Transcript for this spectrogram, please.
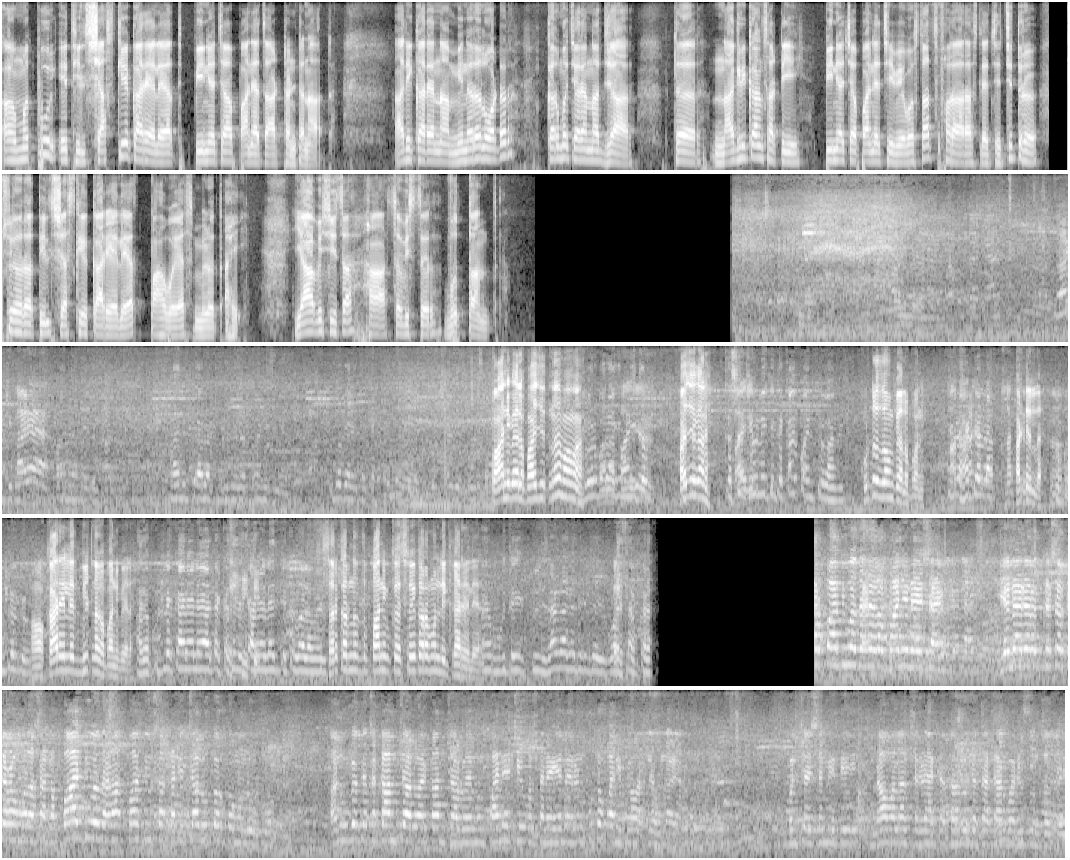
अहमदपूर येथील शासकीय कार्यालयात पिण्याच्या पाण्याचा ठणठणाट. अधिकाऱ्यांना मिनरल वॉटर कर्मचाऱ्यांना जार तर नागरिकांसाठी पिण्याच्या पाण्याची व्यवस्थाच फरार असल्याचे चित्र शहरातील शासकीय कार्यालयात पाहावयास मिळत आहे. याविषयीचा हा सविस्तर वृत्तांत. पाणी प्यायला ठेवलेलं पाणीच नाही बघायला तर काय. पाणी प्यायला पाहिजेत ना. मामा बरोबर पाहिजे का नाही? कसं ठेवलं की ते काय पाणी पिऊ आम्ही? कुठं जाऊन प्याला पाणी? हॉटेलला. हॉटेलला. मग कुठलं अहो, कार्यालयात भेट ना का पाणी प्यायला? आता कुठले कार्यालय आता कसले कार्यालय की तुम्हाला? सरकारनं तर पाणी सोय करा म्हणलं की कार्यालयात मग ते तुम्ही सांगा ना तिकडे व्हॉट्सअप करा. चार पाच दिवस झालेला पाणी नाही साहेब. येणाऱ्याला कसं करावं मला सांगा. पाच दिवस झाला पाच दिवसाखाली चालू करतो म्हणलो होतो. आणि उगं त्याचं काम चालू आहे काम चालू आहे. मग पाण्याची व्यवस्था नाही येणाऱ्यानं कुठं पाणी पिवा असल्या उन्हाळ्यात? पंचायत समिती नावाला सगळ्या अख्ख्या तालुक्याचा कारभार इथून चालतोय.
